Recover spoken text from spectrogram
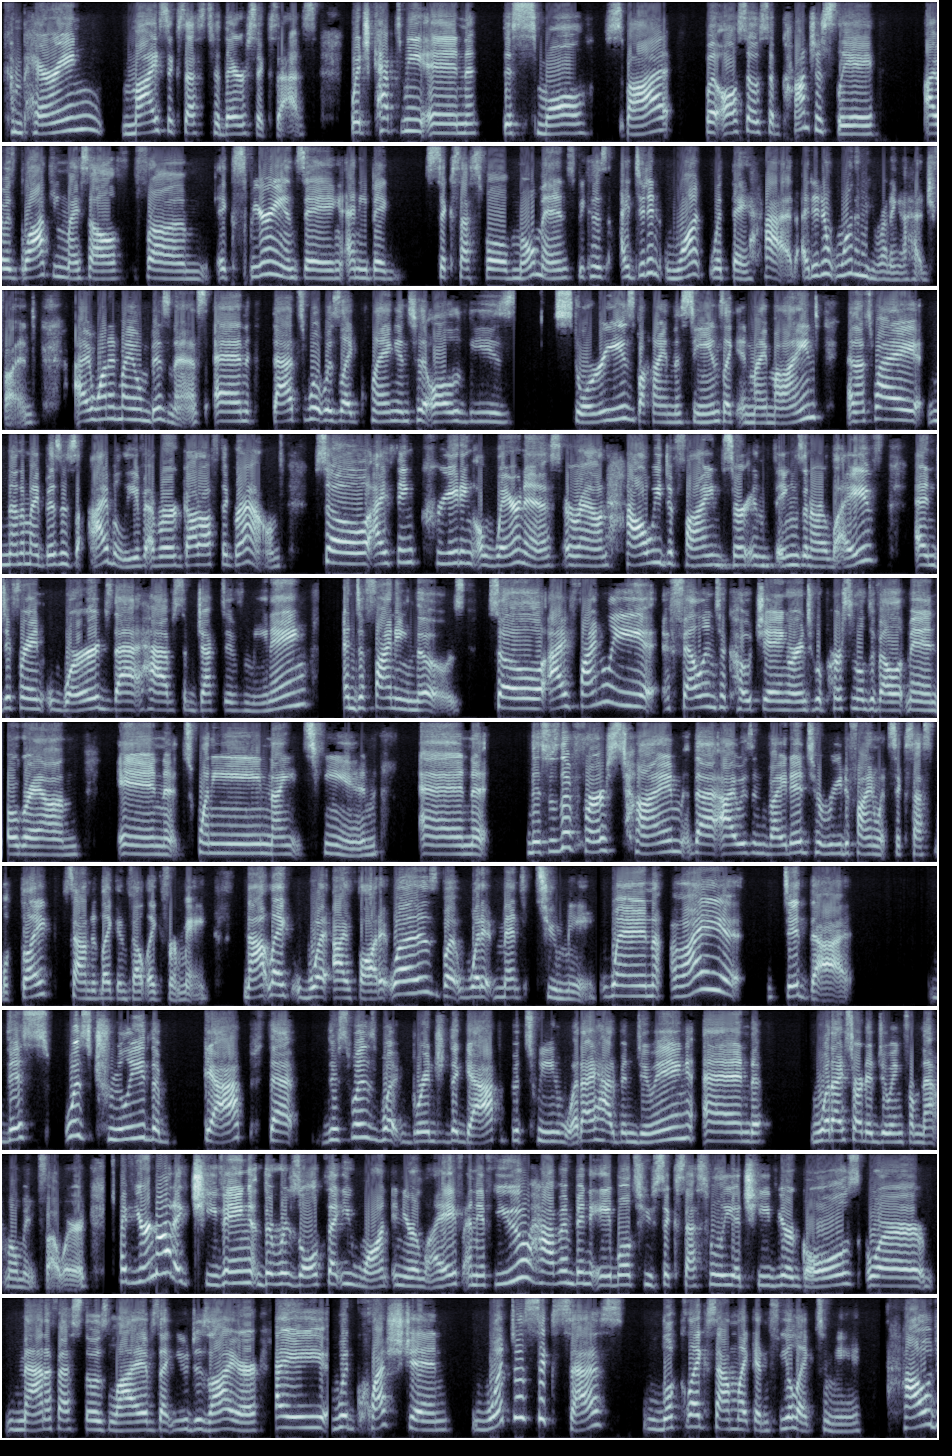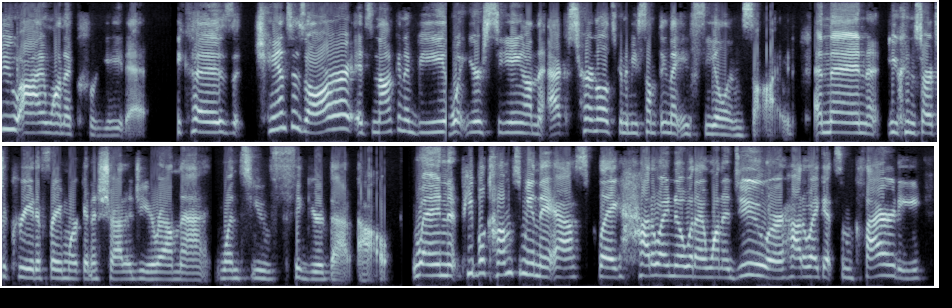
comparing my success to their success, which kept me in this small spot but also subconsciously, I was blocking myself from experiencing any big successful moments because I didn't want what they had. I didn't want to be running a hedge fund. I wanted my own business. And that's what was like playing into all of these stories behind the scenes, like in my mind. And that's why none of my business, I believe, ever got off the ground. So I think creating awareness around how we define certain things in our life and different words that have subjective meaning and defining those. So I finally fell into coaching or into a personal development program in 2019. And this was the first time that I was invited to redefine what success looked like, sounded like, and felt like for me. Not like what I thought it was, but what it meant to me. When I did that, this was truly the gap that this was what bridged the gap between what I had been doing and what I started doing from that moment forward. If you're not achieving the results that you want in your life, and if you haven't been able to successfully achieve your goals or manifest those lives that you desire, I would question what does success look like, sound like, and feel like to me? How do I want to create it? Because chances are it's not going to be what you're seeing on the external. It's going to be something that you feel inside. And then you can start to create a framework and a strategy around that once you've figured that out. When people come to me and they ask, like, how do I know what I want to do? Or how do I get some clarity?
